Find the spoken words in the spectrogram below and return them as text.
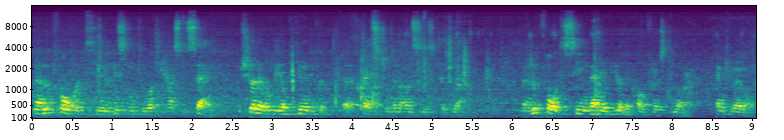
and I look forward to listening to what he has to say. I'm sure there will be opportunity for uh, questions and answers as well. And I look forward to seeing many of you at the conference tomorrow. Thank you very much.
